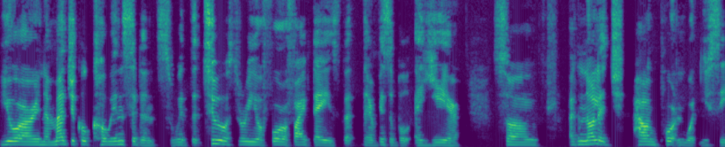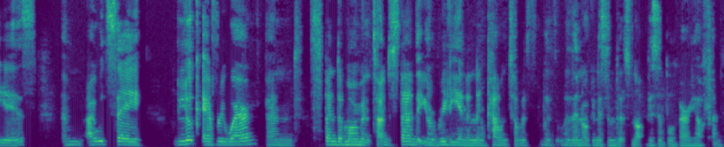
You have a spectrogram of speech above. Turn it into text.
You are in a magical coincidence with the two or three or four or five days that they're visible a year. So acknowledge how important what you see is. And I would say look everywhere and spend a moment to understand that you're really in an encounter with, with, with an organism that's not visible very often.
